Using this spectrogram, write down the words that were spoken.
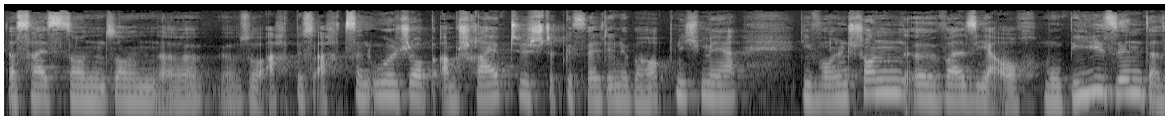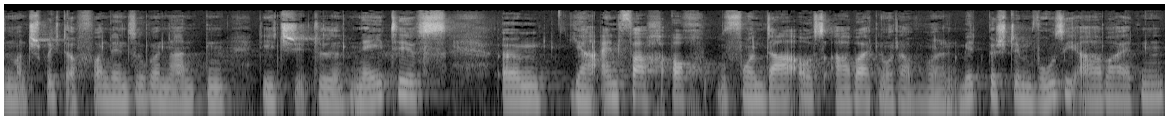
Das heißt, so ein, so ein äh, so 8 bis 18 Uhr Job am Schreibtisch, das gefällt ihnen überhaupt nicht mehr. Die wollen schon, äh, weil sie ja auch mobil sind, also man spricht auch von den sogenannten Digital Natives, ähm, ja einfach auch von da aus arbeiten oder wollen mitbestimmen, wo sie arbeiten,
